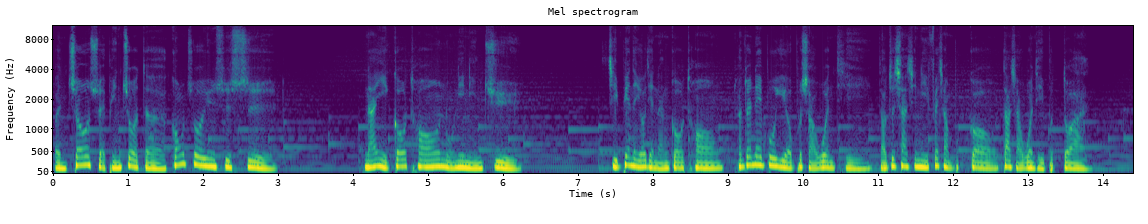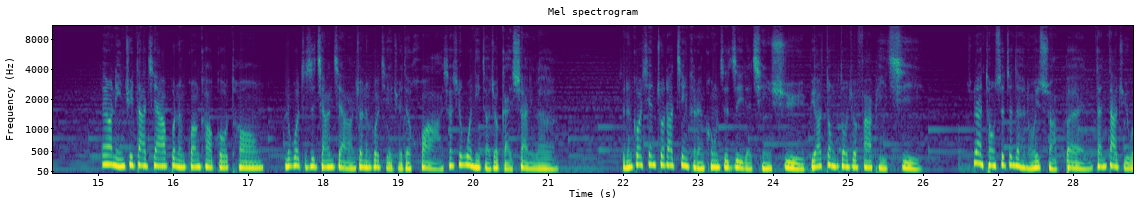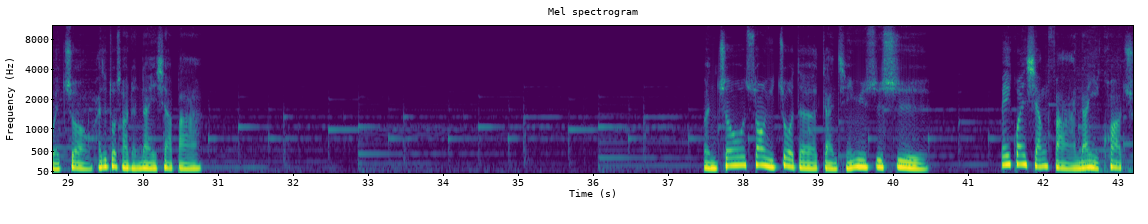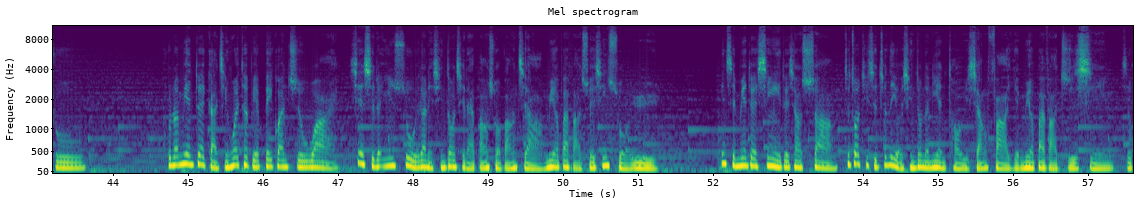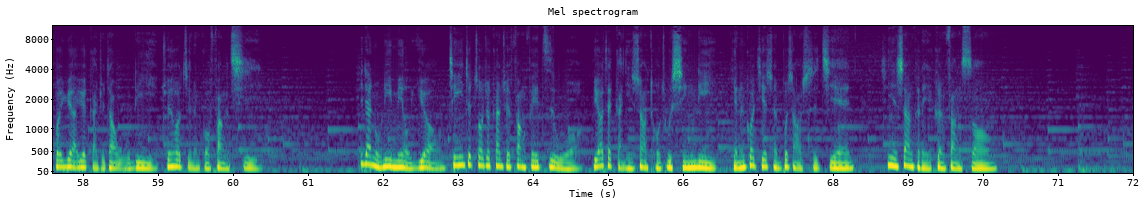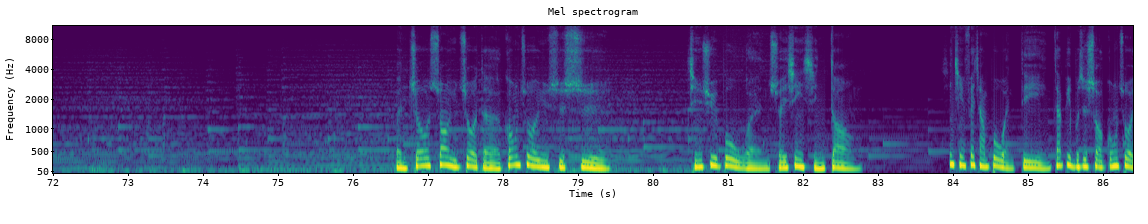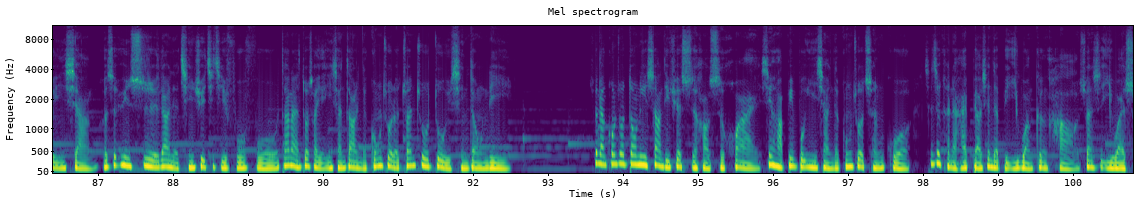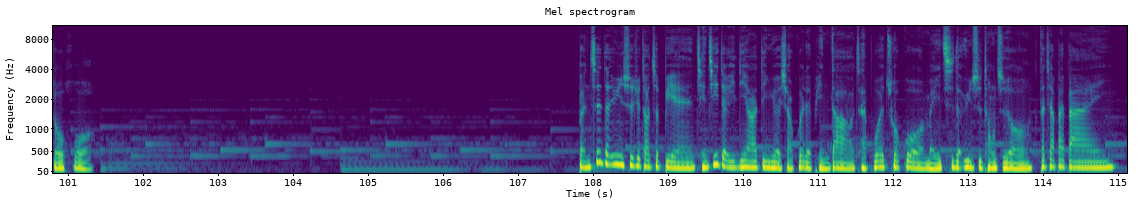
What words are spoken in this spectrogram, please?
本周水瓶座的工作运势是。难以沟通，努力凝聚，自己变得有点难沟通。团队内部也有不少问题，导致向心力非常不够，大小问题不断。但要凝聚大家，不能光靠沟通。如果只是讲讲就能够解决的话，相信问题早就改善了。只能够先做到尽可能控制自己的情绪，不要动不动就发脾气。虽然同事真的很容易耍笨，但大局为重，还是多少忍耐一下吧。本周双鱼座的感情运势是悲观想法难以跨出。除了面对感情会特别悲观之外，现实的因素也让你行动起来绑手绑脚，没有办法随心所欲。因此，面对心仪对象上，这周即使真的有行动的念头与想法，也没有办法执行，只会越来越感觉到无力，最后只能够放弃。既然努力没有用，建议这周就干脆放飞自我，不要在感情上投注心力，也能够节省不少时间，心情上可能也更放松。本周双鱼座的工作运势是情绪不稳，随性行动。心情非常不稳定，但并不是受工作影响，而是运势让你的情绪起起伏伏。当然，多少也影响到你的工作的专注度与行动力。虽然工作动力上的确时好时坏，幸好并不影响你的工作成果，甚至可能还表现得比以往更好，算是意外收获。次的运势就到这边，请记得一定要订阅小贵的频道，才不会错过每一次的运势通知哦。大家拜拜。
